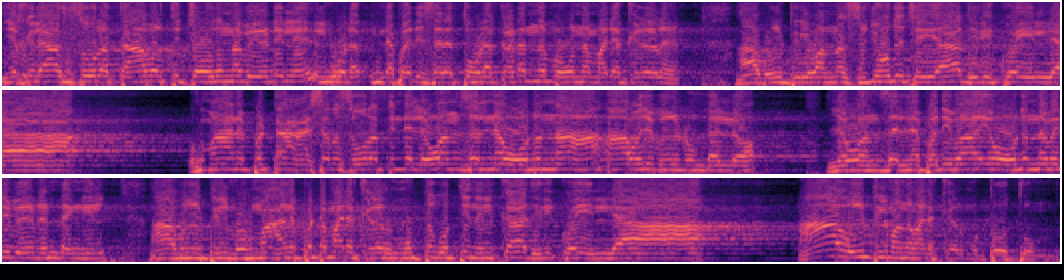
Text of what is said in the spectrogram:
ഇഖ്ലാസ് സൂറത്ത് ആവർത്തിച്ചോതുന്ന വീടിലൂടെ പരിസരത്തൂടെ കടന്നു പോകുന്ന മരക്കുകൾ ആ വീട്ടിൽ വന്ന് സുജൂദ് ചെയ്യാതിരിക്കുകയില്ല. ബഹുമാനപ്പെട്ട അഷർ സൂറത്തിന്റെ ലോവൻസലിനെ ഓടുന്ന ആ- ഒരു വീടുണ്ടല്ലോ. ലോവൻസലിനെ പതിവായി ഓടുന്ന ഒരു വീടുണ്ടെങ്കിൽ ആ വീട്ടിൽ ബഹുമാനപ്പെട്ട മലക്കുകൾ മുട്ടുകുത്തി നിൽക്കാതിരിക്കുകയില്ല. ആ വീട്ടിൽ വന്ന് മലക്കുകൾ മുട്ടുകുത്തും.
